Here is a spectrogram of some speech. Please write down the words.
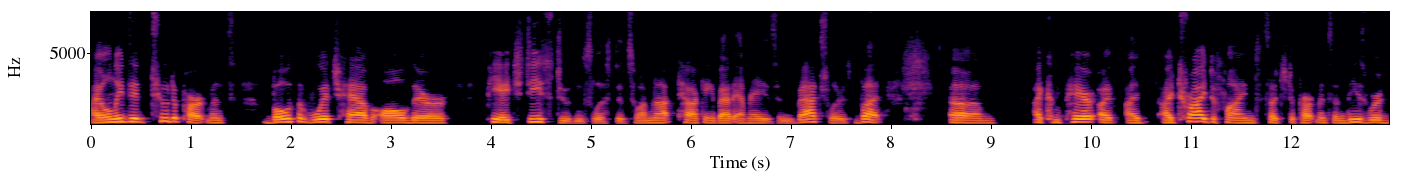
I only did two departments, both of which have all their PhD students listed. So I'm not talking about MAs and bachelors, but um, I compare, I, I, I tried to find such departments and these were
